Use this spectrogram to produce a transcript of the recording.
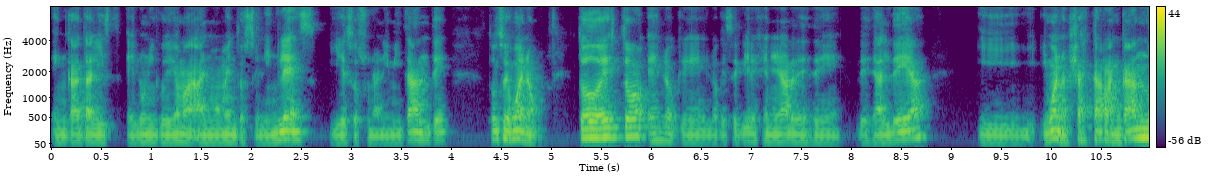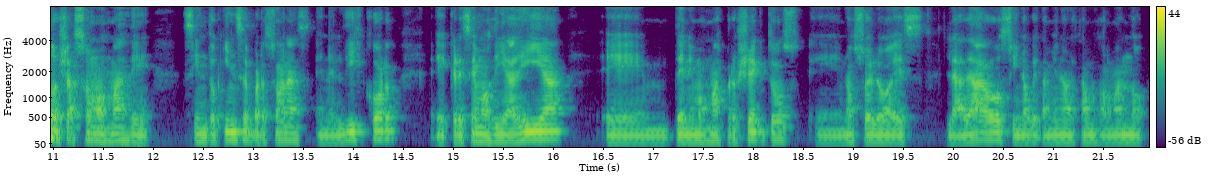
en Catalyst el único idioma al momento es el inglés y eso es una limitante. Entonces, bueno, todo esto es lo que, lo que se quiere generar desde, desde Aldea y, bueno, ya está arrancando, ya somos más de 115 personas en el Discord, eh, crecemos día a día, eh, tenemos más proyectos, eh, no solo es la DAO, sino que también ahora estamos armando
